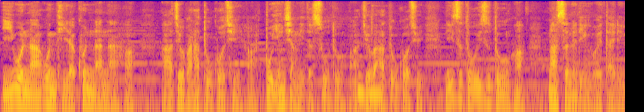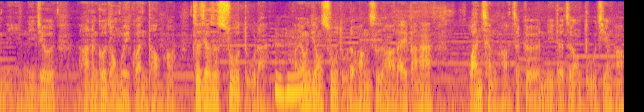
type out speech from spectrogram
疑问啊、问题啊、困难啊哈。啊，就把它读过去啊，不影响你的速度啊，就把它读过去。你一直读，一直读哈、啊，那神的灵会带领你，你就啊能够融会贯通哈、啊。这叫做速读了，嗯哼啊、用一种速读的方式哈、啊、来把它完成哈、啊。这个你的这种读经哈，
